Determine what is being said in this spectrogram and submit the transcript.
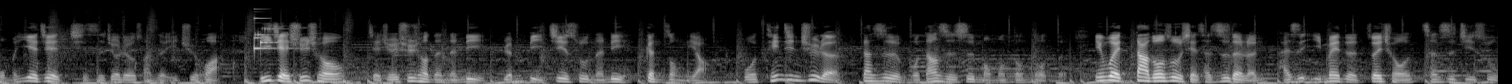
我们业界其实就流传着一句话：理解需求、解决需求的能力，远比技术能力更重要。我听进去了，但是我当时是懵懵懂懂的，因为大多数写程式的人还是一昧的追求程式技术，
